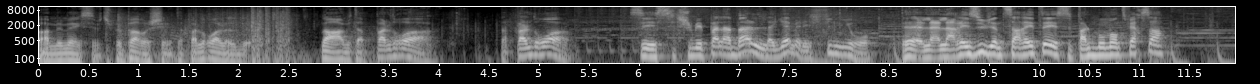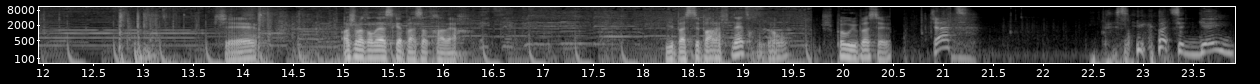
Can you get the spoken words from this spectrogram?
Ah mais mec, tu peux pas rusher, t'as pas le droit là. de- Non mais t'as pas le droit. T'as pas le droit. C'est si tu mets pas la balle, la game elle est finie gros. Euh, La, la résu vient de s'arrêter, c'est pas le moment de faire ça. Ok. Ah je m'attendais à ce qu'elle passe à travers. Il est passé par la fenêtre Non? Je sais pas où il est passé. Chat C'est quoi cette game?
